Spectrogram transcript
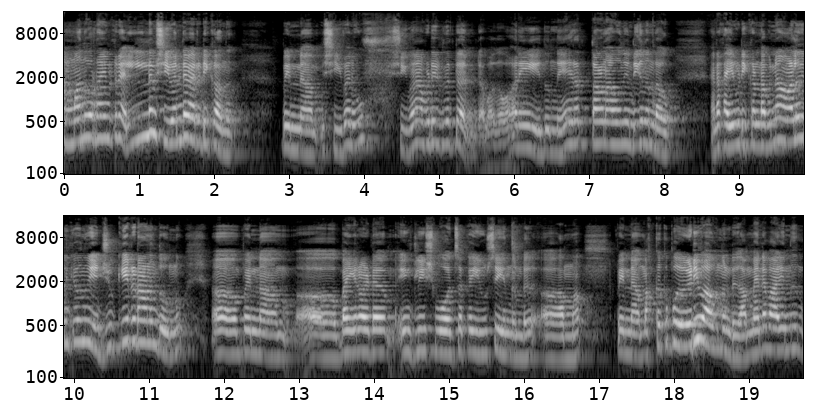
അമ്മ എന്ന് പറഞ്ഞു കഴിഞ്ഞിട്ട് എല്ലാം ശിവന്റെ വരടിക്കാന്ന് പിന്നെ ശിവൻ ശിവൻ അവിടെ ഇരുന്നിട്ട് എന്റെ ഭഗവാനെ ഏത് നേരത്താണാവും ചിന്തിക്കുന്നുണ്ടാവും. എന്റെ കൈ പിടിക്കണ്ട. പിന്നെ ആൾ എനിക്ക് തോന്നുന്നു എഡ്യൂക്കേറ്റഡ് ആണെന്ന് തോന്നുന്നു. പിന്നെ ഭയങ്കരമായിട്ട് ഇംഗ്ലീഷ് വേർഡ്സ് ഒക്കെ യൂസ് ചെയ്യുന്നുണ്ട് അമ്മ. പിന്നെ മക്കൾക്ക് പേടിയാവുന്നുണ്ട്. അമ്മേന്റെ വായിൽ നിന്ന്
